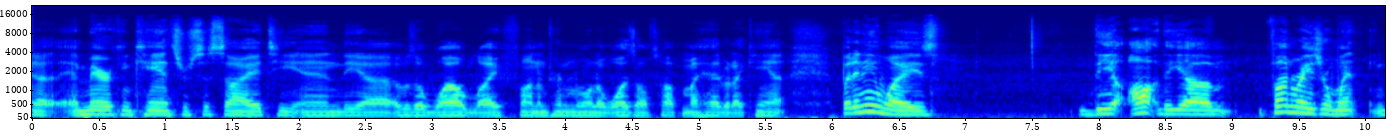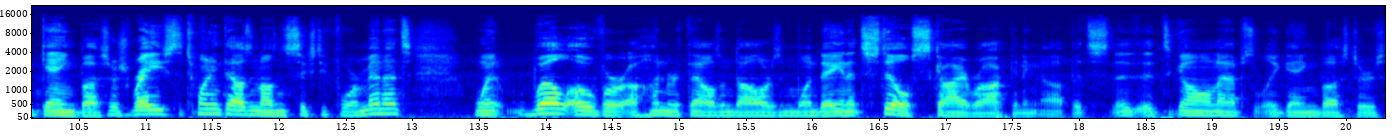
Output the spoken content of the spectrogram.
uh, American Cancer Society and the uh, it was a wildlife fund. I'm trying to remember what it was off the top of my head, but I can't. But anyways the uh, the um, fundraiser went gangbusters, raised to twenty thousand dollars in sixty four minutes, went well over hundred thousand dollars in one day, and it's still skyrocketing up. It's it's gone absolutely gangbusters,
